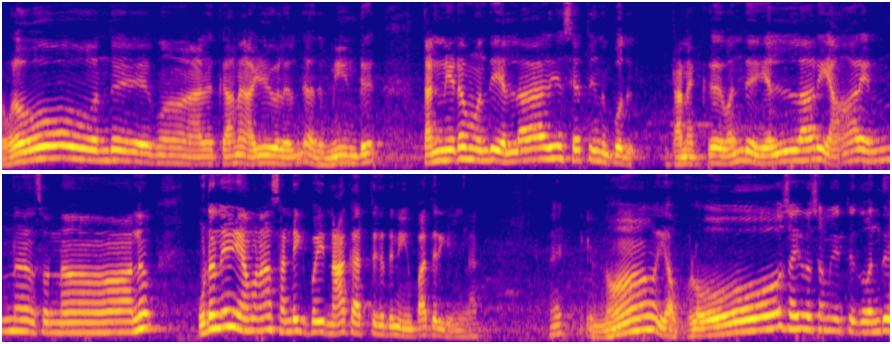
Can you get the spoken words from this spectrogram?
எவ்வளோ வந்து அதுக்கான அழிவுகளிலிருந்து அது மீண்டு தன்னிடம் வந்து எல்லாரையும் சேர்த்துக்கின்னு போகுது. தனக்கு வந்து எல்லாரும் யார் என்ன சொன்னாலும் உடனே எவனா சண்டைக்கு போய் நாக்கு அறுத்துக்கிறது நீங்கள் பார்த்துருக்கீங்களா? இன்னும் எவ்வளோ சைவ சமயத்துக்கு வந்து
